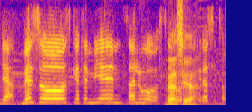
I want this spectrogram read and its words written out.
Ya, besos, que estén bien, saludos. saludos. Gracias. Gracias, chao.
